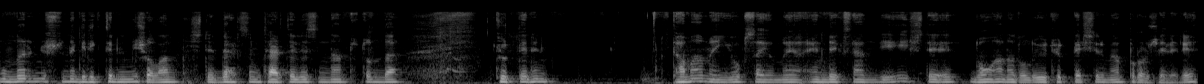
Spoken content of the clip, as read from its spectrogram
bunların üstüne biriktirilmiş olan işte Dersim tertelesinden tutun da Kürtlerin tamamen yok sayılmaya endekslendiği işte Doğu Anadolu'yu Türkleştirme projeleri,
